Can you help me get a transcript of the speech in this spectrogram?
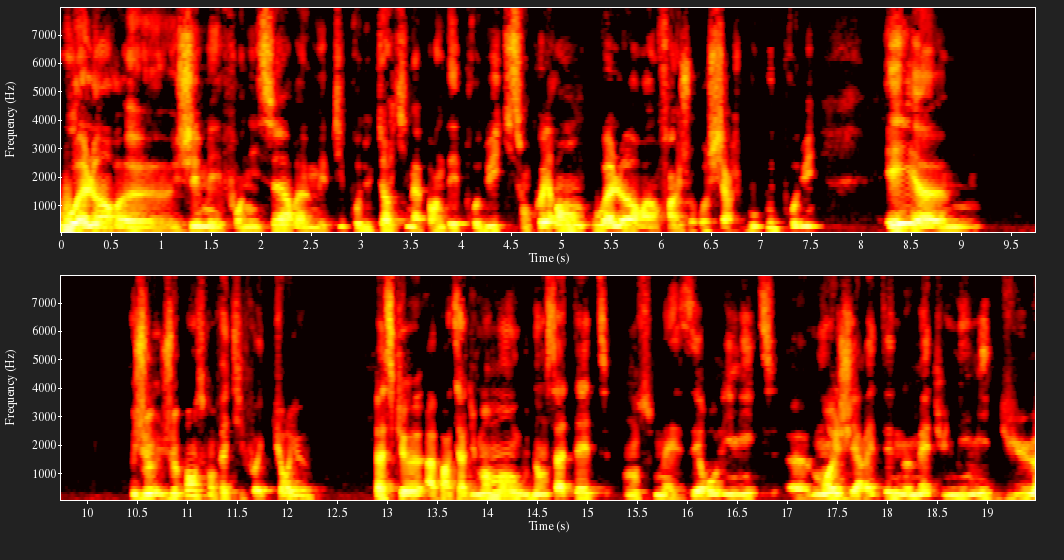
ou alors, euh, j'ai mes fournisseurs, euh, mes petits producteurs qui m'apportent des produits qui sont cohérents. Ou alors, enfin, je recherche beaucoup de produits. Et je, je, pense qu'en fait, il faut être curieux. Parce que à partir du moment où dans sa tête, on se met zéro limite, moi, j'ai arrêté de me mettre une limite du,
